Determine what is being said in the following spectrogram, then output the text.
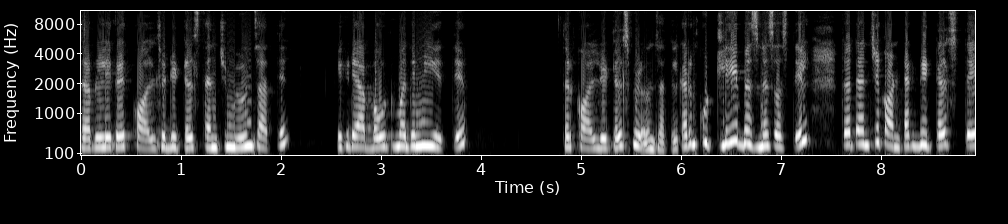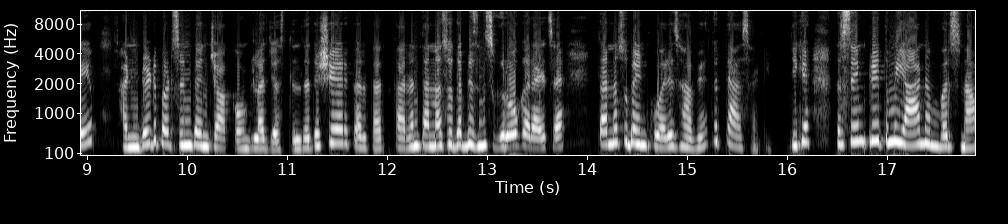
तर आपल्याला इकडे कॉलचे डिटेल्स त्यांचे मिळून जातील. इकडे अबाउटमध्ये मी येते. तर कॉल डिटेल्स मिळून जातील. कारण कुठलेही बिझनेस असतील तर त्यांचे कॉन्टॅक्ट डिटेल्स ते हंड्रेड पर्सेंट त्यांच्या अकाउंटला जे असतील तर ते शेअर करतात. कारण त्यांना सुद्धा बिझनेस ग्रो करायचा आहे. त्यांना सुद्धा इन्क्वायरीज हवे तर त्यासाठी. ठीक आहे? तर सिम्पली तुम्ही या नंबर्सना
